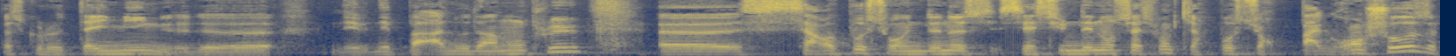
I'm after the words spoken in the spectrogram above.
parce que le timing n'est pas anodin non plus. ça repose sur une dénonciation qui repose sur pas grand chose.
